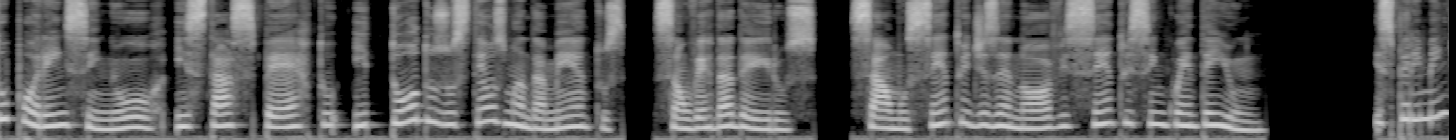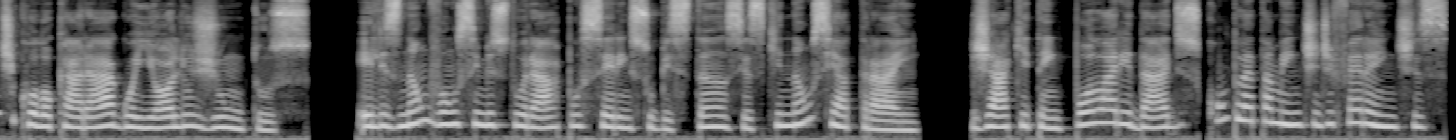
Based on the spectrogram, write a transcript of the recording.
Tu, porém, Senhor, estás perto e todos os teus mandamentos são verdadeiros. Salmo 119, 151. Experimente colocar água e óleo juntos. Eles não vão se misturar por serem substâncias que não se atraem, já que têm polaridades completamente diferentes.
